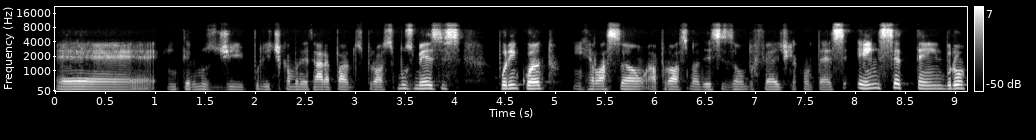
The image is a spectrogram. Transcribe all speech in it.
é, em termos de política monetária para os próximos meses. Por enquanto, em relação à próxima decisão do Fed que acontece em setembro,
